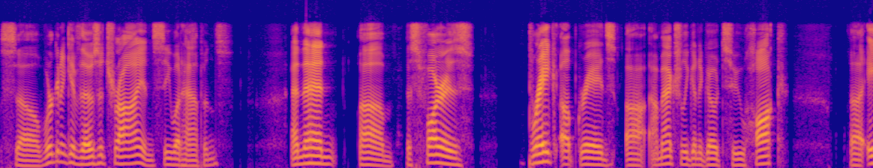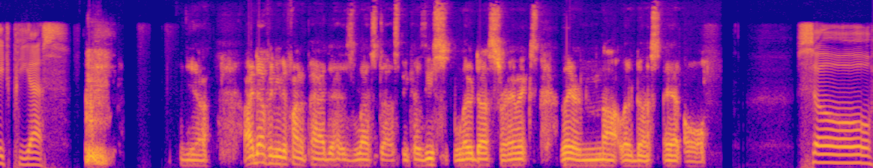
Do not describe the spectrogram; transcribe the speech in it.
So we're gonna give those a try and see what happens. And then, um, as far as brake upgrades, uh, I'm actually gonna go to Hawk uh, HPS. Yeah, I definitely need to find a pad that has less dust because these low dust ceramics, they are not low dust at all. So,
